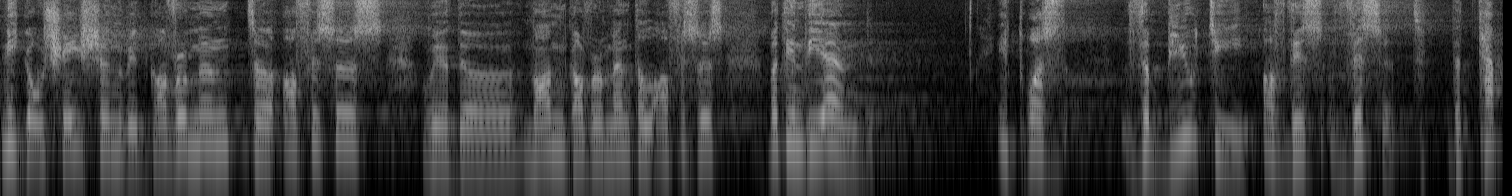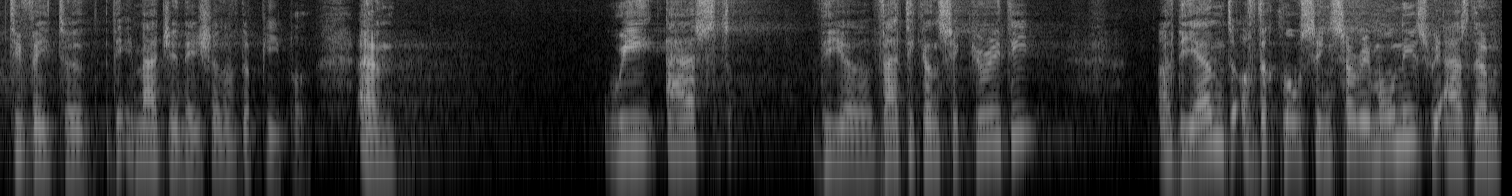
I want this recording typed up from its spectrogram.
negotiation with government uh, offices, with uh, non-governmental offices. But in the end, it was the beauty of this visit that captivated the imagination of the people. And we asked the uh, Vatican security at the end of the closing ceremonies, we asked them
